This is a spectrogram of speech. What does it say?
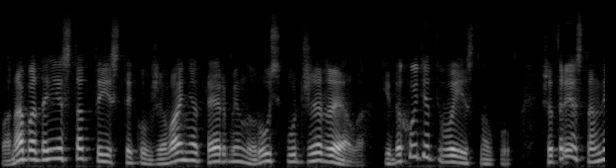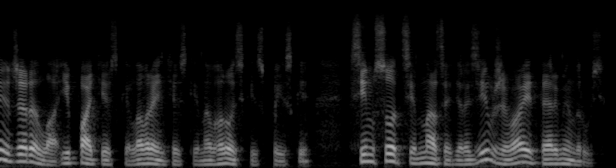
Вона подає статистику вживання терміну Русь у джерелах і доходить висновку, що три основних джерела Іпатівське, Лаврентівське, Новгородські списки 717 разів вживають термін Русь.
